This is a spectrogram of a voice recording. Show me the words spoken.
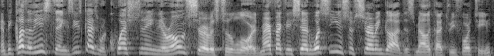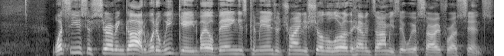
And because of these things, these guys were questioning their own service to the Lord. matter of fact, they said, What's the use of serving God? This is Malachi 3.14. What's the use of serving God? What do we gain by obeying his commands or trying to show the Lord of the heavens armies that we are sorry for our sins?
